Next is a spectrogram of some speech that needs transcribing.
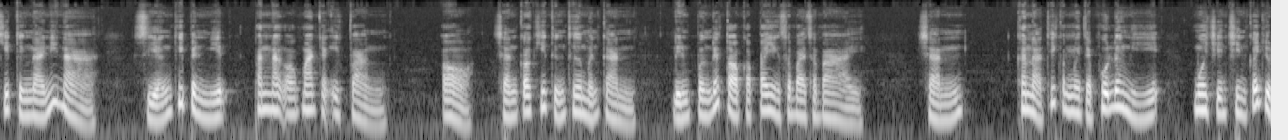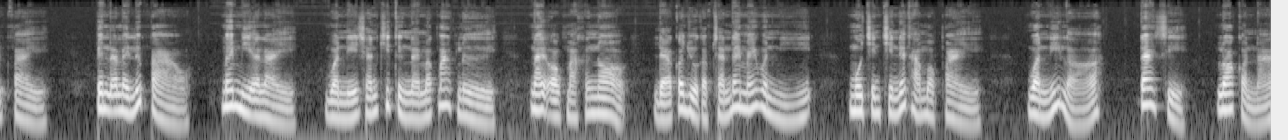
คิดถึงนายนี่นา เสียงที่เป็นมิตรพันดังออกมาจากอีกฝั่ง อ๋อ ฉันก็คิดถึงเธอเหมือนกัน หลินเฟิงได้ตอบกลับไปอย่างสบายๆ ฉัน ขณะที่กำลังจะพูดเรื่องนี้มัวชินชินก็หยุดไป เป็นอะไรหรือเปล่า ไม่มีอะไร วันนี้ฉันคิดถึงนายมากๆเลย นายออกมาข้างนอก แล้วก็อยู่กับฉันได้ไหมวันนี้มูชินชินได้ถามออกไป วันนี้เหรอ ได้สิ รอก่อนนะ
